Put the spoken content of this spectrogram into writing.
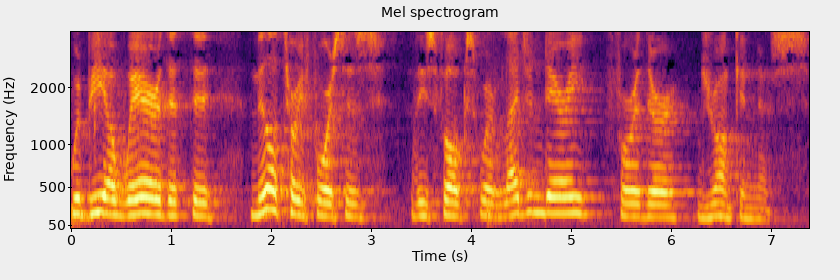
would be aware that the military forces these folks were legendary for their drunkenness.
